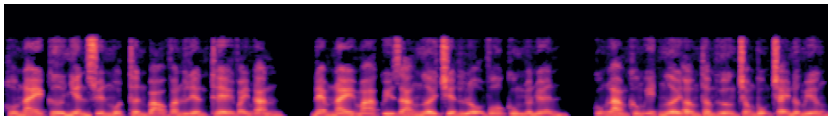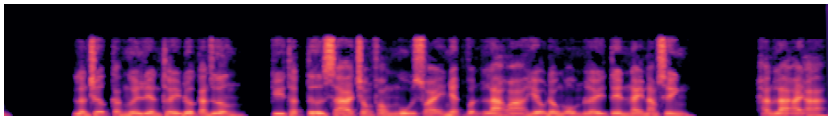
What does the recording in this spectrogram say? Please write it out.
hôm nay cư nhiên xuyên một thân báo văn liền thể váy ngắn, đêm này ma quỷ dáng người triển lộ vô cùng nhuần nhuyễn, cũng làm không ít người âm thầm hướng trong bụng chảy nước miếng. Lần trước các ngươi liền thấy được Can Dương, kỳ thật tư xa trong phòng ngủ xoáy nhất vẫn là Hoa Hiểu Đồng ôm lấy tên này nam sinh. Hắn là ai a?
